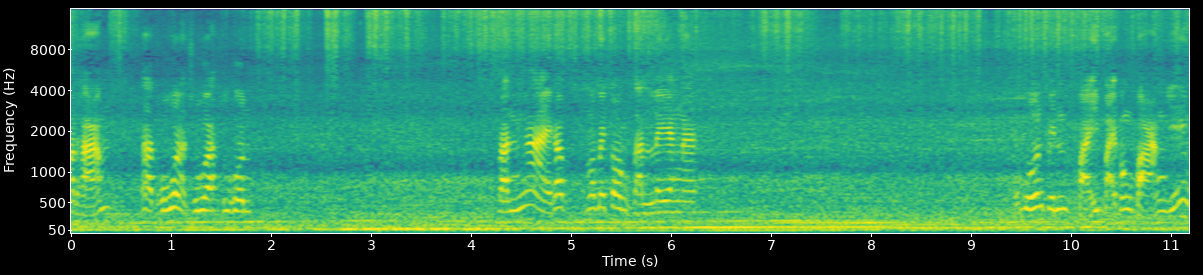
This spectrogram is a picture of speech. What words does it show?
มาถาม ถ้าโทรนะชัวร์ทุกคน สั่นง่ายครับเราไม่ต้องสั่นแรงนะผมบอกมันเป็นใบใบบางๆยิง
